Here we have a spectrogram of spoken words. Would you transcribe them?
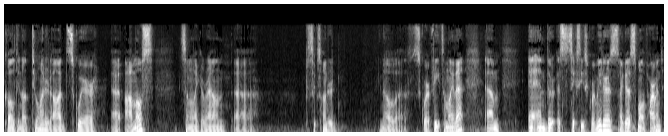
called you know 200 odd square uh, amos, something like around uh, 600 you know uh, square feet, something like that. Um, and there is 60 square meters, like a small apartment.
